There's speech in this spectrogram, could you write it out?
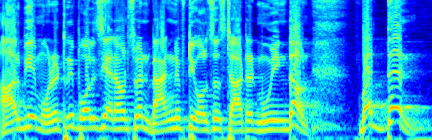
RBI monetary policy announcement, Bank Nifty also started moving down. But then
